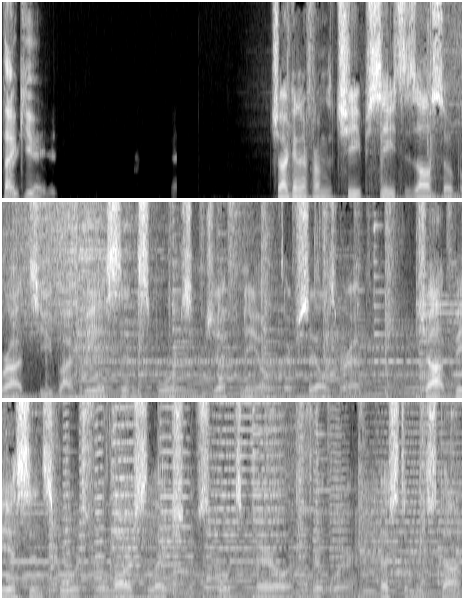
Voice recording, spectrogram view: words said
Thank you. It. Chucking it from the cheap seats is also brought to you by BSN Sports and Jeff Neal, their sales rep. Shop BSN Sports for a large selection of sports apparel and footwear, custom and stock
